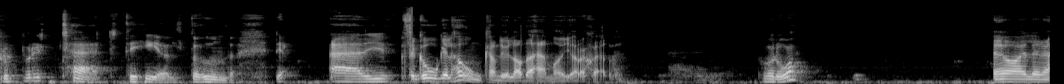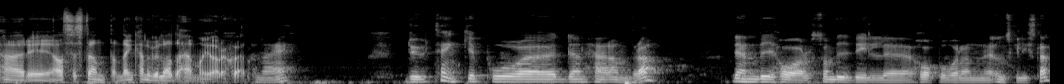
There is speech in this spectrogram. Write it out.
proprietärt till helt och hundra. Det är ju... För Google Home kan du ladda hemma och göra själv. Vadå? Ja, eller den här assistenten, den kan du väl ladda hemma och göra själv. Nej. Du tänker på eh, den här andra. Den vi har som vi vill eh, ha på våran önskelista.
